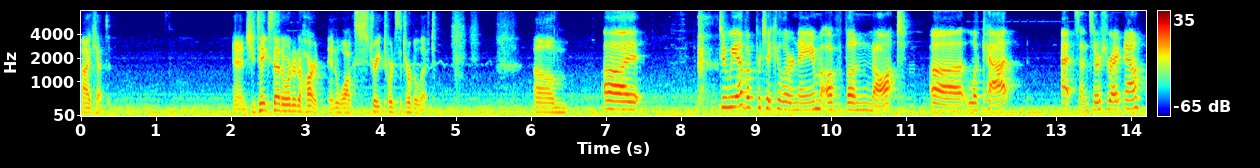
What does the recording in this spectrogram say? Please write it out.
Aye, Captain. And she takes that order to heart and walks straight towards the turbo lift. um, Uh, do we have a particular name of the not uh Lacat at sensors right now?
